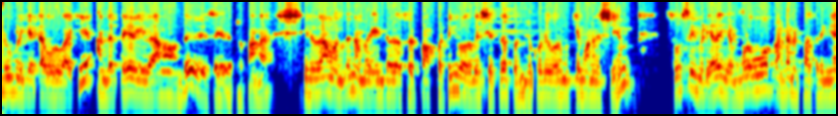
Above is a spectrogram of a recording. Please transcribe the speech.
டூப்ளிகேட்டா உருவாக்கி அந்த பேர் இல்லாம வந்து செய்துட்டு இருக்காங்க. இதுதான் வந்து நம்ம இன்டெலக்சுவல் ப்ராப்பர்ட்டி ஒரு விஷயத்துல புரிஞ்சக்கூடிய ஒரு முக்கியமான விஷயம். சோசியல் மீடியால எவ்வளவோ கண்டென்ட் பாக்குறீங்க.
